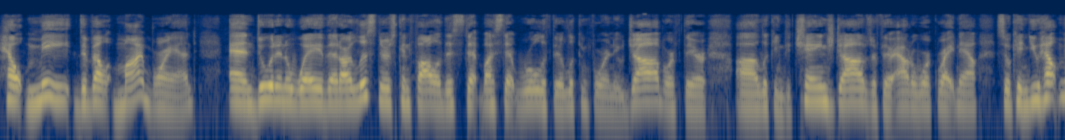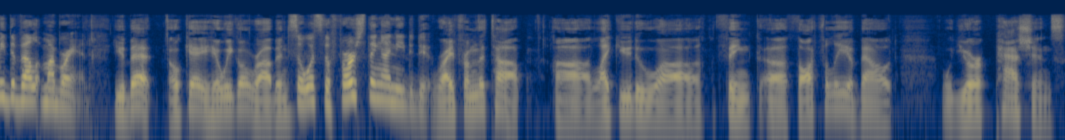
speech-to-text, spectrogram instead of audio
help me develop my brand and do it in a way that our listeners can follow this step by step rule if they're looking for a new job or if they're uh, looking to change jobs or if they're out of work right now. So, can you help me develop my brand? You bet. Okay, here we go, Robin. So, what's the first thing I need to do? Right from the top, uh, like you to uh, think uh, thoughtfully about your passions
